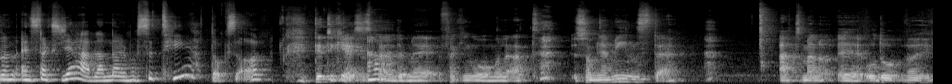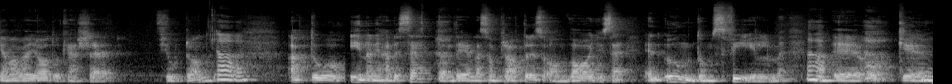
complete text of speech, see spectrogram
en, en slags jävla nervositet också. Det tycker jag är så spännande med fucking Åmål att som jag minns det att man, eh, och då, hur gammal var jag då? Kanske 14? Ja. Att då innan jag hade sett den, det enda som pratades om var ju så här, en ungdomsfilm eh, och eh,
